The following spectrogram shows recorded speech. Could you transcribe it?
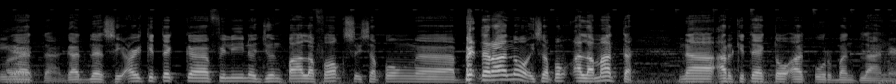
Ingat. ah. God bless. Si Architect uh, Filino Jun Palafox, isa pong uh, veterano, isa pong alamat na arkitekto at urban planner.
